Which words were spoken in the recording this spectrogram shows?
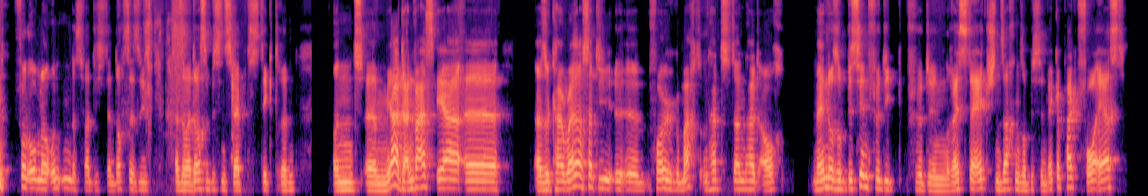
von oben nach unten. Das fand ich dann doch sehr süß. Also war doch so ein bisschen Slapstick drin. Und ähm, ja, dann war es eher, äh, also Carl Weathers hat die äh, äh, Folge gemacht und hat dann halt auch Mando so ein bisschen für, die, für den Rest der Action-Sachen so ein bisschen weggepackt, vorerst.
